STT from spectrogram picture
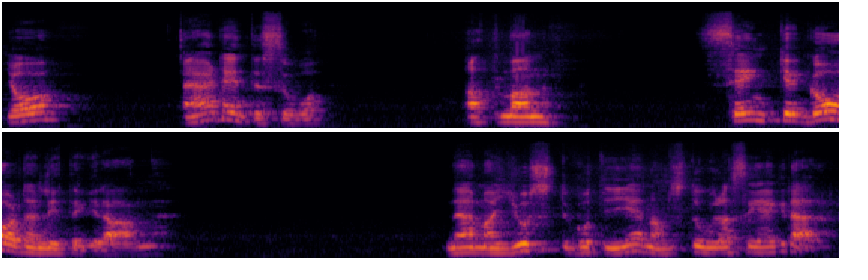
Ja, är det inte så att man sänker garden lite grann när man just gått igenom stora segrar.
